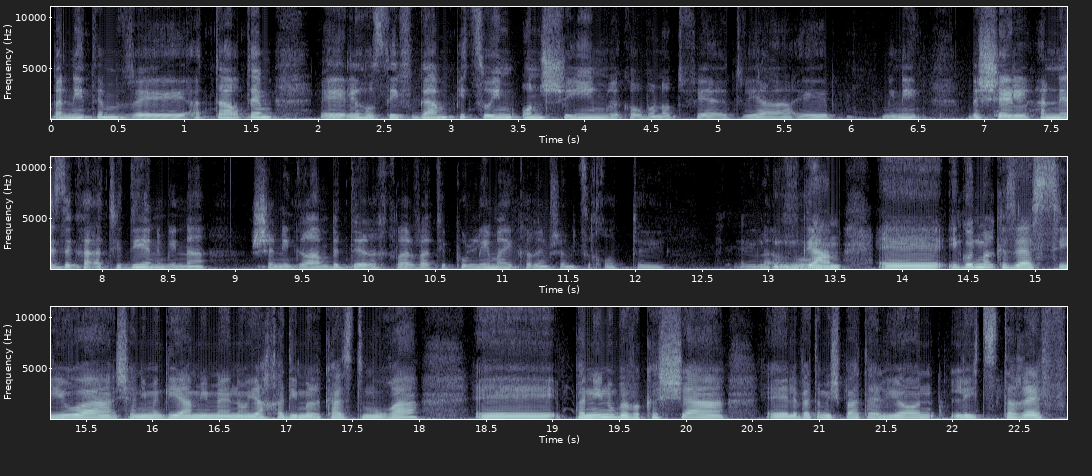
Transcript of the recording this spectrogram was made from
פניתם ועתרתם אה, להוסיף גם פיצויים עונשיים לקורבנות תביעה אה, מינית בשל הנזק העתידי, אני מבינה, שנגרם בדרך כלל, והטיפולים העיקריים שהן צריכות אה, לעבור. גם. אה, איגוד מרכזי הסיוע, שאני מגיעה ממנו, יחד עם מרכז תמורה, אה, פנינו בבקשה אה, לבית המשפט העליון להצטרף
